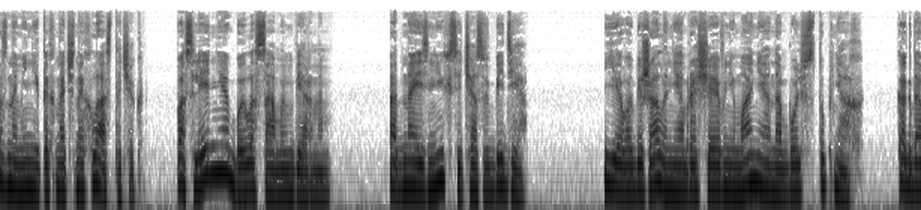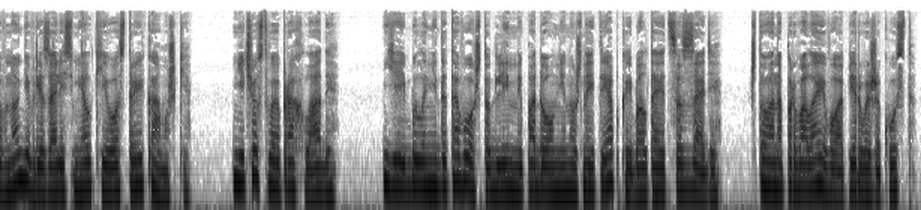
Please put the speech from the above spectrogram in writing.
знаменитых ночных ласточек, последнее было самым верным. Одна из них сейчас в беде. Ева бежала, не обращая внимания на боль в ступнях, когда в ноги врезались мелкие острые камушки, не чувствуя прохлады. Ей было не до того, что длинный подол ненужной тряпкой болтается сзади, что она порвала его о первый же куст —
